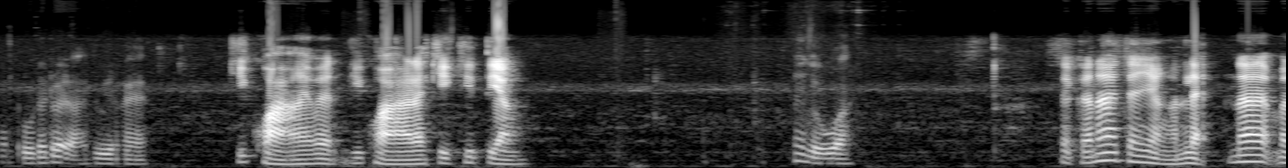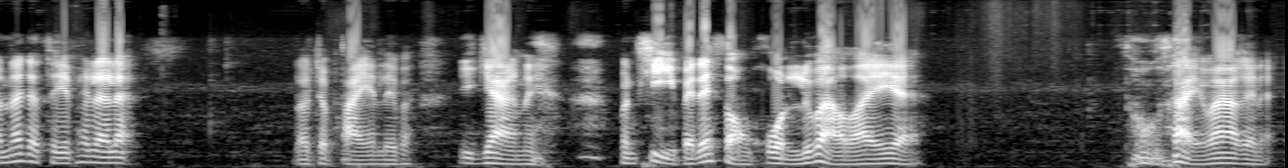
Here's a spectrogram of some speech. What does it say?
ต้องดูได้ด้วยเหรอ ดูยังไง คลิกขวาไงเพื่อนคลิกขวาแล้วคลิกที่เตียง ไม่รู้อะ แต่ก็น่าจะอย่างนั้นแหละ น่า มันน่าจะเซฟให้แล้วแหละ เราจะไปกันเลยปะอีกอย่างหนึ่งมันขี่ไปได้สองคนหรือเปล่าวะไอ้อะสงสัยมากเลยเนี่ย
